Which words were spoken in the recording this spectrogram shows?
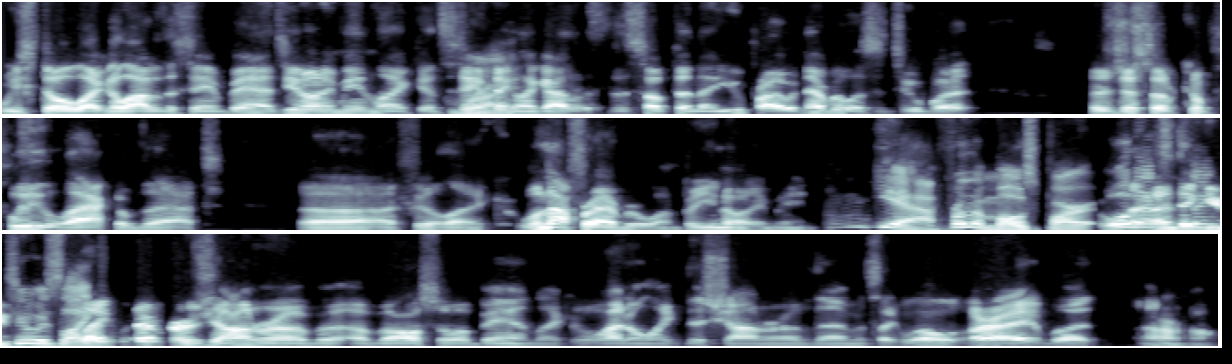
we still like a lot of the same bands. You know what I mean? Like it's the same Right. thing. Like I listen to something that you probably would never listen to, but there's just a complete lack of that. Uh, I feel like, well, not for everyone, but you know what I mean. Yeah, for the most part. Well, that's I the thing you too. Is Like, like, whatever genre of, of also a band, like, well, I don't like this genre of them. It's like, well, all right, but I don't know.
